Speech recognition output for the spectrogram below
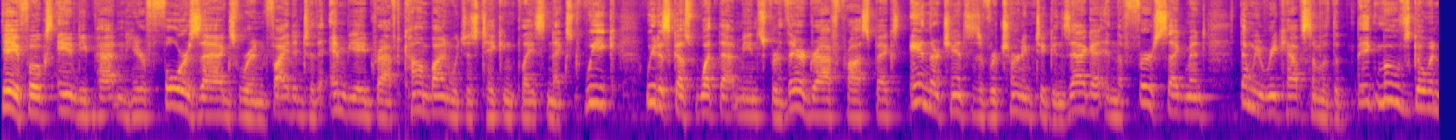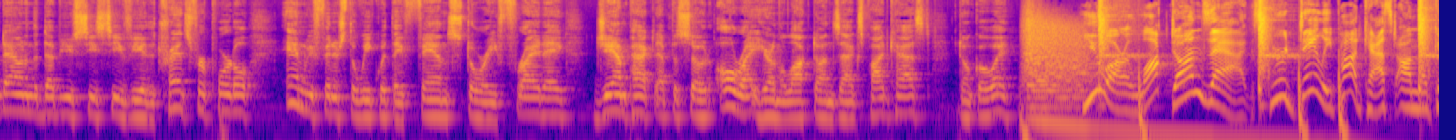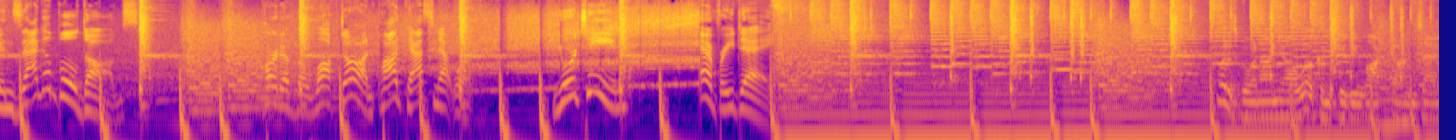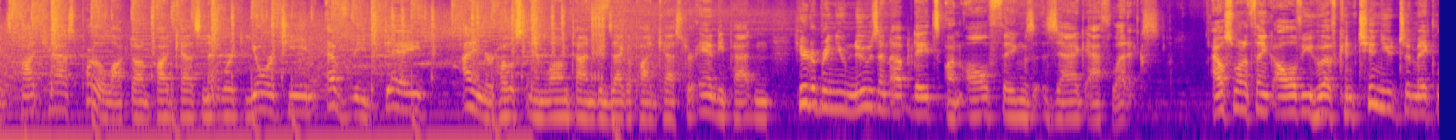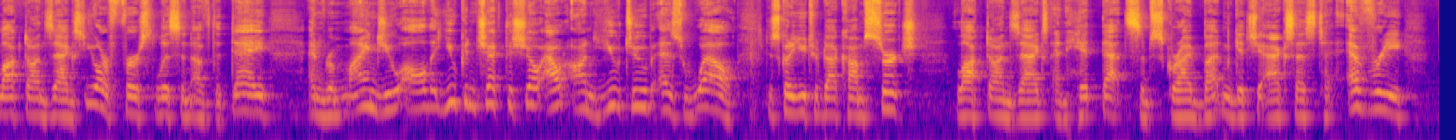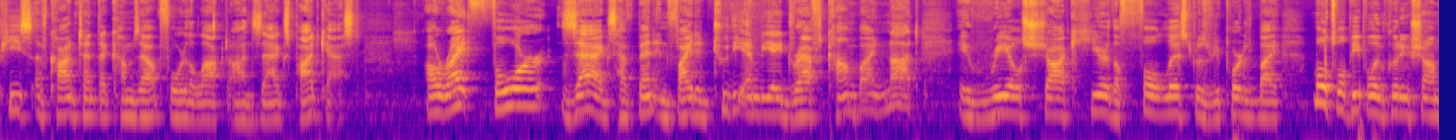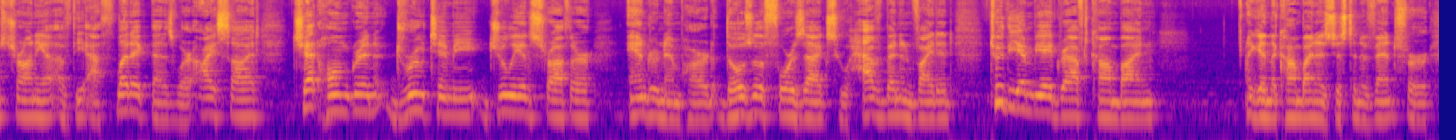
Hey folks, Andy Patton here. Four Zags were invited to the NBA Draft Combine, which is taking place next week. We discuss what that means for their draft prospects and their chances of returning to Gonzaga in the first segment. Then we recap some of the big moves going down in the WCC via the transfer portal. And we finish the week with a fan story Friday. Jam packed episode, all right here on the Locked On Zags podcast. Don't go away. You are Locked On Zags, your daily podcast on the Gonzaga Bulldogs. Part of the Locked On Podcast Network. Your team every day. What is going on, y'all? Welcome to the Locked On Zags podcast, part of the Locked On Podcast Network, your team every day. I am your host and longtime Gonzaga podcaster, Andy Patton, here to bring you news and updates on all things Zag athletics. I also want to thank all of you who have continued to make Locked On Zags your first listen of the day and remind you all that you can check the show out on YouTube as well. Just go to youtube.com, search Locked On Zags, and hit that subscribe button. Gets you access to every piece of content that comes out for the Locked On Zags podcast. All right, four Zags have been invited to the NBA Draft Combine. Not a real shock here. The full list was reported by multiple people, including Shams Charania of The Athletic. That is where I saw it. Chet Holmgren, Drew Timme, Julian Strawther, Andrew Nembhard. Those are the four Zags who have been invited to the NBA Draft Combine. Again, the Combine is just an event for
